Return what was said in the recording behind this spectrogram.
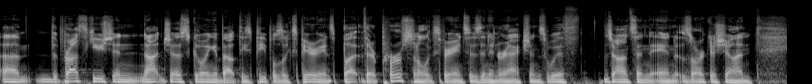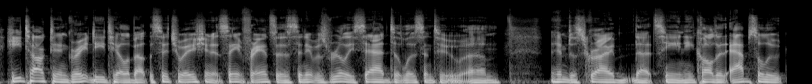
um, the prosecution, not just going about these people's experience, but their personal experiences and interactions with Johnson and Zarkeshan. He talked in great detail about the situation at St. Francis, and it was really sad to listen to um, him describe that scene. He called it absolute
